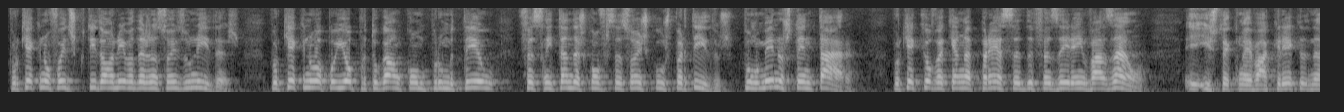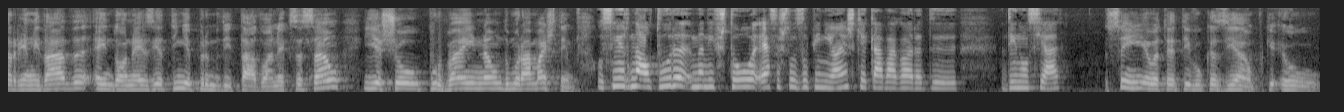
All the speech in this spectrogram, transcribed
Porque é que não foi discutido ao nível das Nações Unidas? Porque é que não apoiou Portugal como prometeu, facilitando as conversações com os partidos? Pelo menos tentar. Porque é que houve aquela pressa de fazer a invasão? Isto é que leva a crer que, na realidade, a Indonésia tinha premeditado a anexação e achou por bem não demorar mais tempo. O senhor, na altura, manifestou essas suas opiniões que acaba agora de denunciar? Sim, eu até tive ocasião, porque eu,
